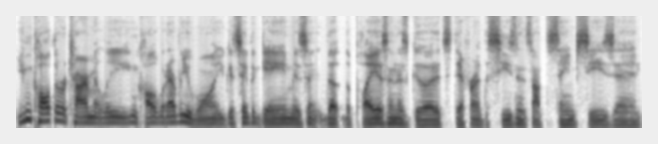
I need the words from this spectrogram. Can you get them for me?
you can call it the retirement league, you can call it whatever you want. You can say the game isn't the, the play isn't as good, it's different, the season's not the same season.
